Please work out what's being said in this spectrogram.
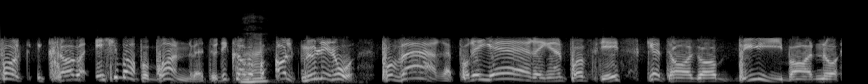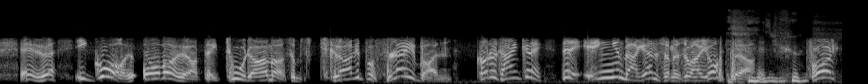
Folk klager ikke bare på Brann, vet du. De klager Nei. på alt mulig nå. På været, på regjeringen, på fisketorget og Bybanen og hør, I går overhørte jeg to damer som klaget på Fløibanen. Kan du tenke deg? Det er det ingen bergensere som har gjort før. Folk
